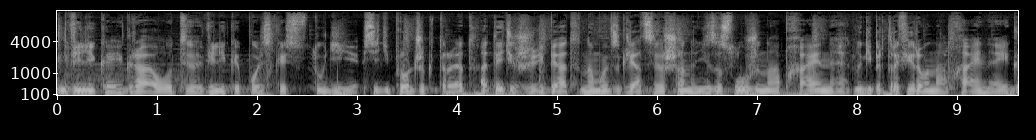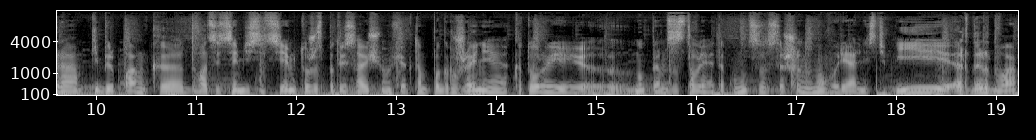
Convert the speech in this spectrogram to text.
великая игра от великой польской студии CD Projekt Red. От этих же ребят, на мой взгляд, совершенно незаслуженно обхаянная, ну, гипертрофированно обхаянная игра Киберпанк 2077, тоже с потрясающим эффектом погружения, который, э, ну, прям заставляет окунуться в совершенно новую реальность. И RDR 2,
